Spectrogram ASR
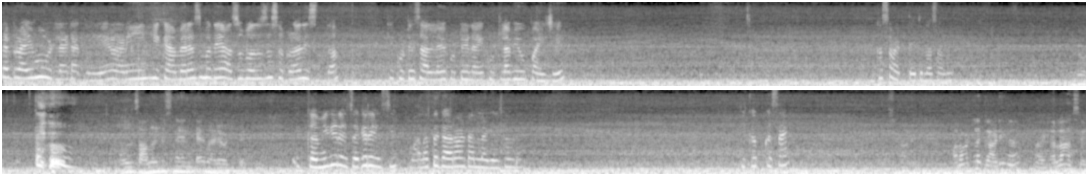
तर ड्राईव्ह मोडला टाकली आहे आणि ही कॅमेराजमध्ये आजूबाजूचं सगळं दिसतं की कुठे चाललंय कुठे नाही कुठला व्ह्यू पाहिजे. कसं वाटतंय तुला चालू चालवलीच नाही आणि काय भारी वाटते कमी करायचं का रेसी मला तर गार वाटायला लागेल थोडं पिकअप कसा आहे? मला वाटलं गाडी ना ह्याला असेल.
